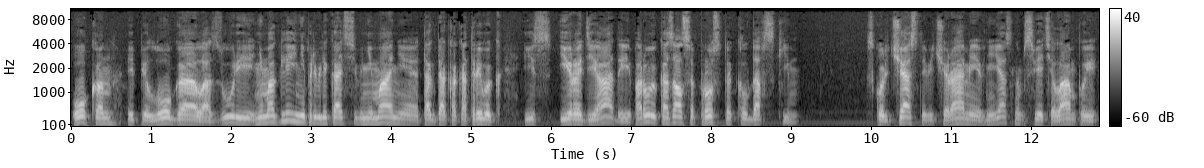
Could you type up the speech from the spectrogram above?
окон, эпилога, лазури не могли не привлекать внимания, тогда как отрывок из «Иродиады» порою казался просто колдовским. Сколь часто вечерами в неясном свете лампы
